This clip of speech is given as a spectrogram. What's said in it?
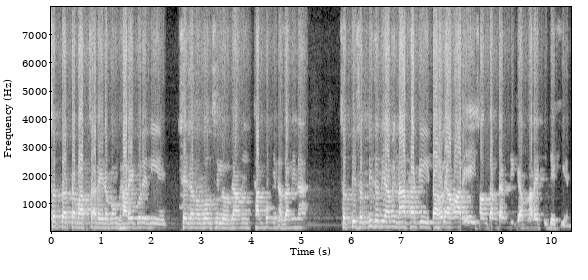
ছোট্ট একটা বাচ্চার এরকম ঘাড়ে করে নিয়ে সে যেন বলছিল যে আমি থাকব কিনা জানি না। সত্যি সত্যি যদি আমি না থাকি, তাহলে আমার এই সন্তানটার দিকে আপনারা একটু দেখিয়েন।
